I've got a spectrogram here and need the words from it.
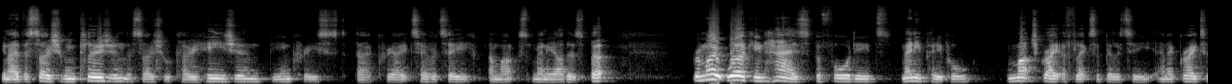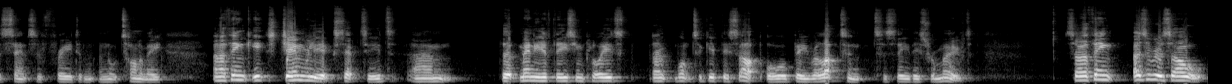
you know the social inclusion, the social cohesion, the increased uh, creativity, amongst many others. But remote working has afforded many people much greater flexibility and a greater sense of freedom and autonomy. And I think it's generally accepted um, that many of these employees don't want to give this up or be reluctant to see this removed. So I think as a result,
